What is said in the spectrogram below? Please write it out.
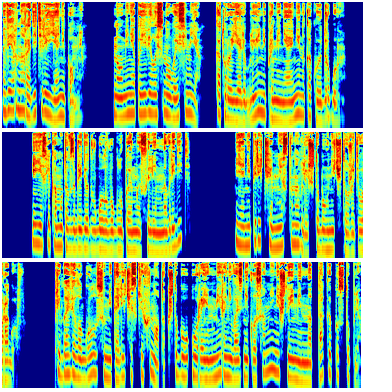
Верно, родителей я не помню. Но у меня появилась новая семья, которую я люблю и не променяю ни на какую другую. И если кому-то взбредет в голову глупая мысль им навредить, я ни перед чем не остановлюсь, чтобы уничтожить врагов. Прибавила голосу металлических ноток, чтобы у Рейнмира не возникло сомнений, что именно так и поступлю.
